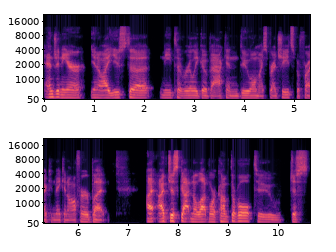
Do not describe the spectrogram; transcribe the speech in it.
engineer, you know, I used to need to really go back and do all my spreadsheets before I can make an offer, but I, I've just gotten a lot more comfortable to just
